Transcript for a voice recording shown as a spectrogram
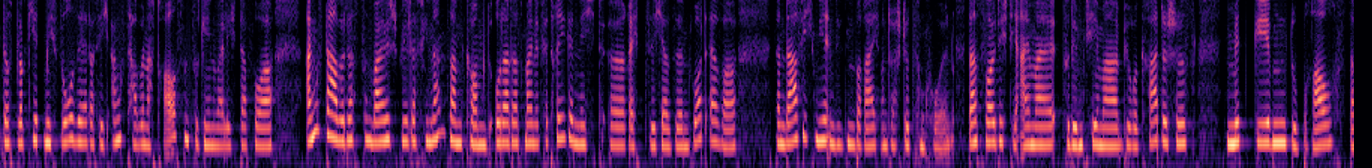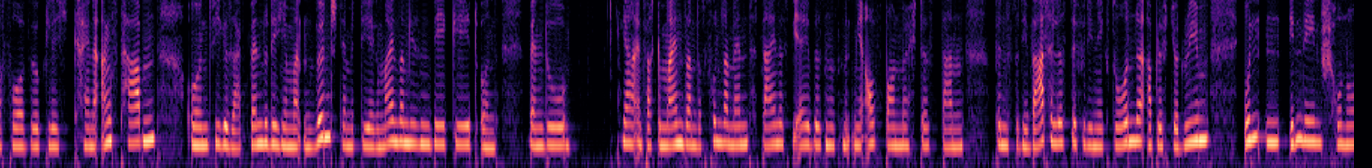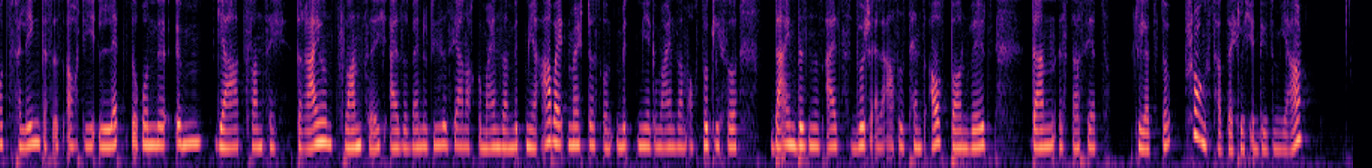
das blockiert mich so sehr, dass ich Angst habe, nach draußen zu gehen, weil ich davor Angst habe, dass zum Beispiel das Finanzamt kommt oder dass meine Verträge nicht äh, rechtssicher sind, whatever dann darf ich mir in diesem Bereich Unterstützung holen. Das wollte ich dir einmal zu dem Thema Bürokratisches mitgeben. Du brauchst davor wirklich keine Angst haben. Und wie gesagt, wenn du dir jemanden wünschst, der mit dir gemeinsam diesen Weg geht und wenn du ja, einfach gemeinsam das Fundament deines VA-Business mit mir aufbauen möchtest, dann findest du die Warteliste für die nächste Runde Uplift Your Dream unten in den Show Notes verlinkt. Das ist auch die letzte Runde im Jahr 2023. Also wenn du dieses Jahr noch gemeinsam mit mir arbeiten möchtest und mit mir gemeinsam auch wirklich so dein Business als virtuelle Assistenz aufbauen willst, dann ist das jetzt die letzte Chance tatsächlich in diesem Jahr.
